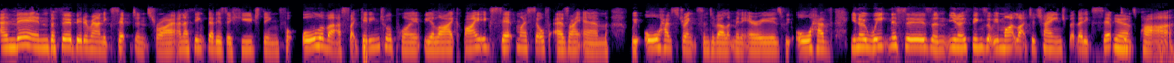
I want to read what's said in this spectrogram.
And then the third bit around acceptance, right? And I think that is a huge thing for all of us, like getting to a point where you're like, I accept myself as I am. We all have strengths and development areas. We all have, you know, weaknesses and, you know, things that we might like to change. But that acceptance yeah. part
